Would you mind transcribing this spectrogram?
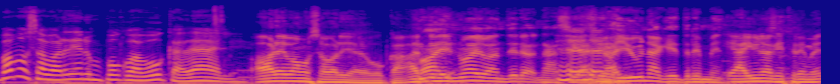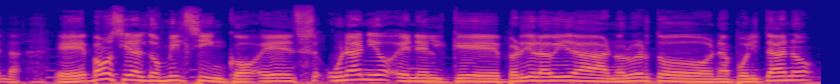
Vamos a bardear un poco a Boca, dale. Ahora vamos a bardear a Boca. No Antes hay, de- no hay bandera. Sí, hay, hay una que es tremenda. Eh, Hay una que es tremenda. Eh, vamos a ir al 2005. Es un año en el que perdió la vida Norberto Napolitano.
